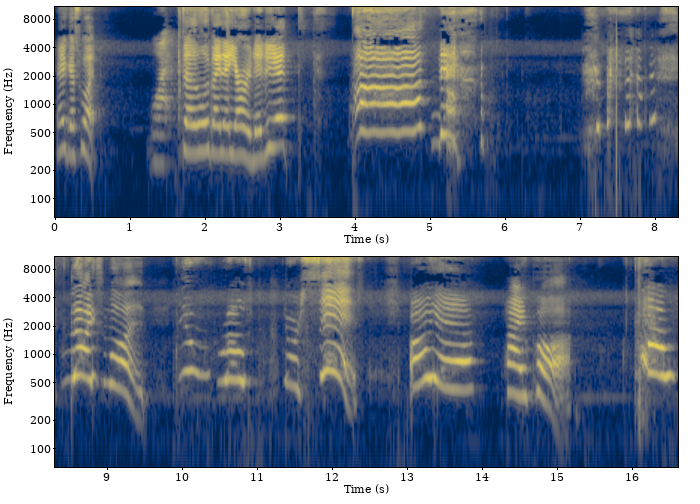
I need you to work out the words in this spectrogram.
Hey, guess what? What? Doesn't look like that you're an idiot. Ah, no. one. You roast your sis. Oh yeah. Hi, paw. Pow.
